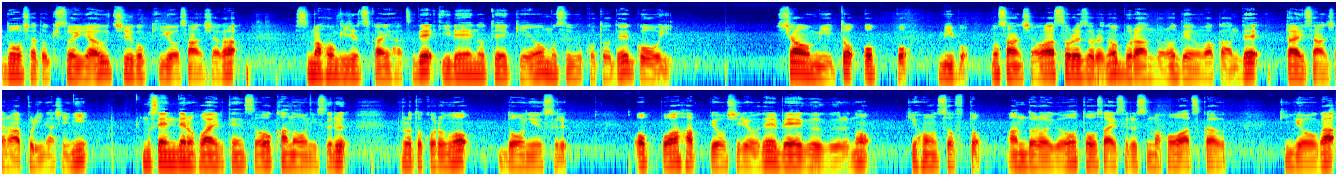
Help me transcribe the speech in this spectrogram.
同社と競い合う中国企業3社がスマホ技術開発で異例の提携を結ぶことで合意。シャオミーと OPPO、vivo の3社はそれぞれのブランドの電話間で第三者のアプリなしに無線でのファイル転送を可能にするプロトコルを導入する。OPPO は発表資料で米 Google の基本ソフト Android を搭載するスマホを扱う企業が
